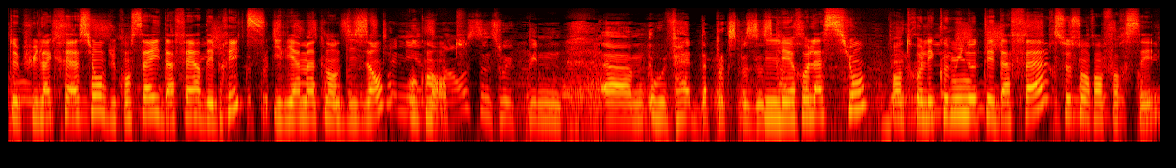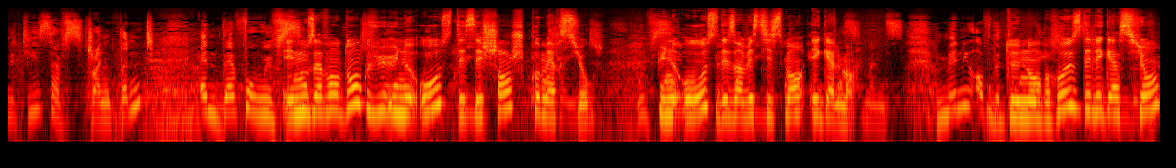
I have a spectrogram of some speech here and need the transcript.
depuis la création du Conseil d'affaires des BRICS il y a maintenant dix ans augmente. Les relations entre les communautés d'affaires se sont renforcées et nous avons donc vu une hausse des échanges commerciaux une hausse des investissements également. De nombreuses délégations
